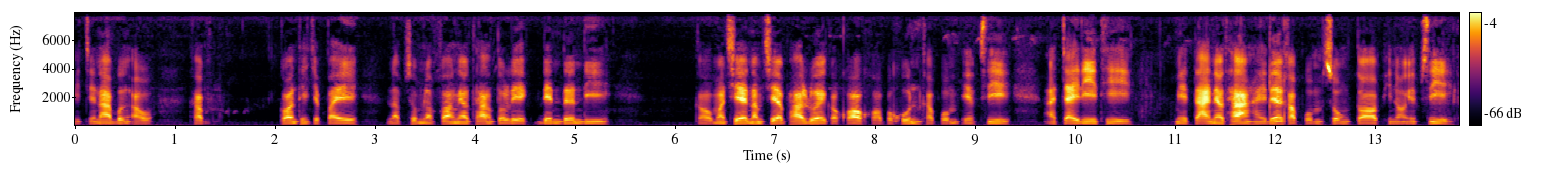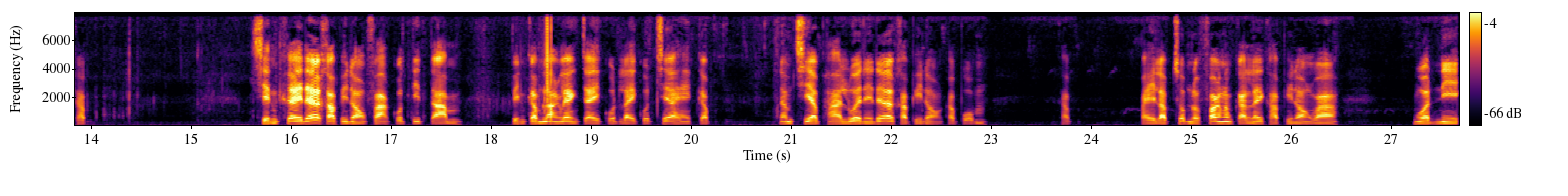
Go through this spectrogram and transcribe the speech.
พิจารณาเบิ่งเอาครับ ก่อนที่จะไปรับชมรับฟังแนวทางตัวเลขเด่นเดินดีก็มาแชร์น้ำเชื่ผ้ารวยก็ขอขอบพระคุณครับผม FC อาใจดีที่เมตตาแนวทางให้เด้อครับผมส่งต่อพี่น้อง FC ครับเช่นเคยเด้อครับพี่น้องฝากกดติดตาม เป็นกำลังแรงใจกดไลค์กดแชร์ให้กับน้ำเชียร์พารวยในเด้อครับพี่น้องครับผม รับชมรับฟังน้ำกันเลยครับ พี่น้องว่างวดนี้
